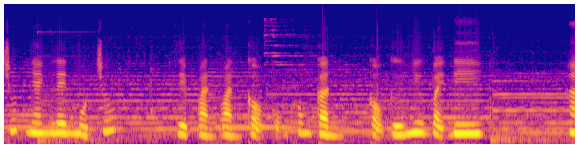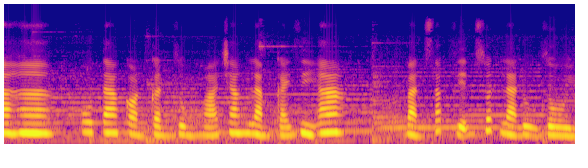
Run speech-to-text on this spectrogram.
chút, nhanh lên một chút. Diệp Oản Oản cậu cũng không cần, cậu cứ như vậy đi. Ha ha, cô ta còn cần dùng hóa trang làm cái gì a? Bản sắc diễn xuất là đủ rồi.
